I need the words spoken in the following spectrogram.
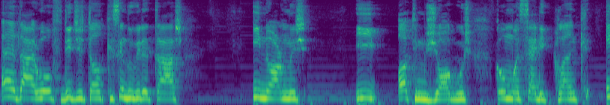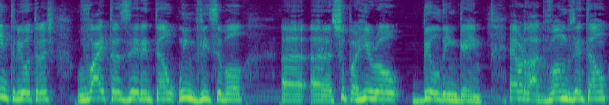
a Direwolf Digital, que sem dúvida traz enormes e ótimos jogos, como a série Clank, entre outras, vai trazer então o Invincible uh, uh, Superhero Building Game. É verdade, vamos então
